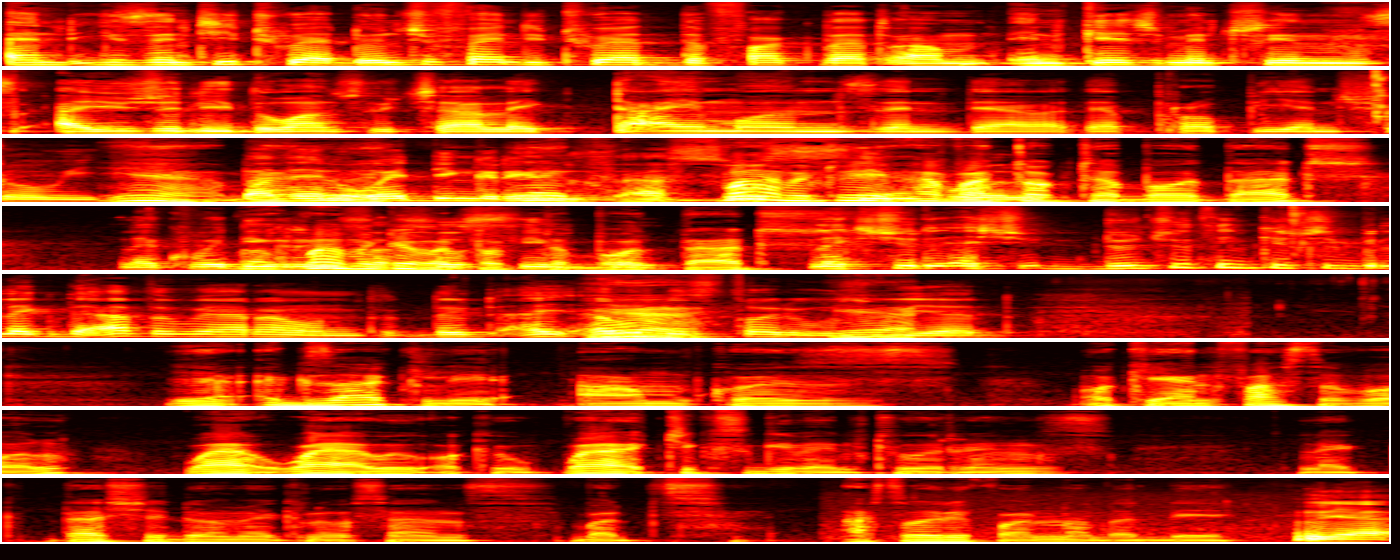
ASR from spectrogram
And isn't it weird? Don't you find it weird the fact that um engagement rings are usually the ones which are like diamonds and they're they're proppy and showy. Yeah, but by then the wedding rings like, are so Why haven't we ever talked about that? like wedding why rings haven't are so talked simple. about that? Like should I should don't you think it should be like the other way around? I, I Yeah, always thought it was yeah. weird. Yeah, exactly. Um, cause okay, and first of all, why why are we okay? Why are chicks given two rings? Like that shit don't make no sense. But a story for another day. Yeah.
